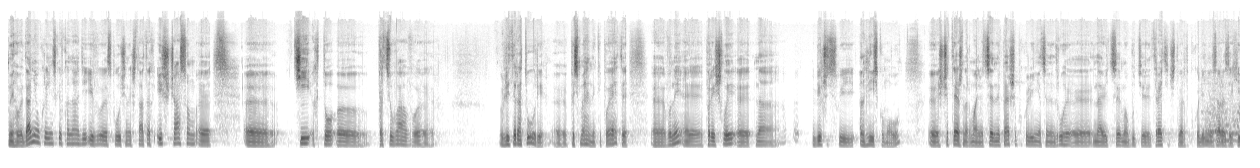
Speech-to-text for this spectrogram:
Книговидання українське в Канаді і в Сполучених Штатах, і з часом е, е, ті, хто працював в літературі, письменники, поети, вони перейшли на більшість своїй англійську мову. Е, Що теж нормально. Це не перше покоління, це не друге, е, навіть це, мабуть, е, третє, четверте покоління зараз, які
